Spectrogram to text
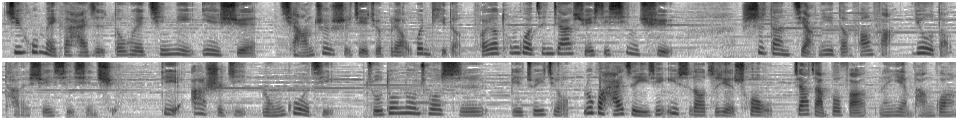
几乎每个孩子都会经历厌学。强制是解决不了问题的，而要通过增加学习兴趣、适当奖励等方法诱导他的学习兴趣。第二十计，容过计，主动弄错时别追究。如果孩子已经意识到自己的错误，家长不妨冷眼旁观，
